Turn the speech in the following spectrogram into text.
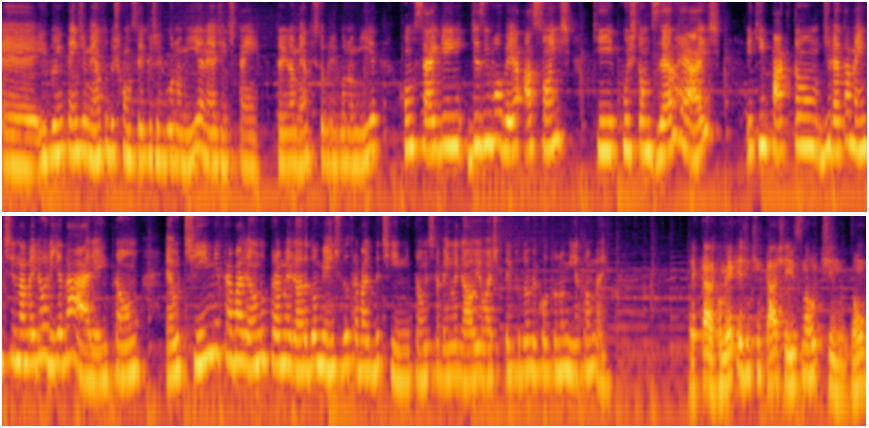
é, e do entendimento dos conceitos de ergonomia, né, a gente tem treinamentos sobre ergonomia, conseguem desenvolver ações que custam zero reais e que impactam diretamente na melhoria da área. Então, é o time trabalhando para a melhora do ambiente do trabalho do time. Então, isso é bem legal e eu acho que tem tudo a ver com autonomia também. É, cara, como é que a gente encaixa isso na rotina? Então,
